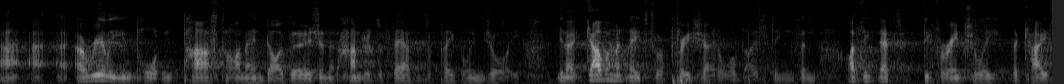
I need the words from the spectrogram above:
a, a, really important pastime and diversion that hundreds of thousands of people enjoy. You know, government needs to appreciate all of those things, and I think that's differentially the case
